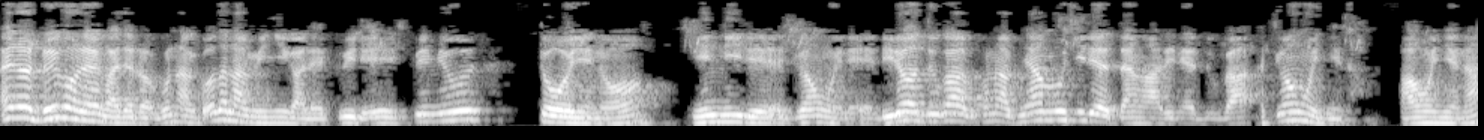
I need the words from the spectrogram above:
အဲ့တော့တွေးခေါ်တဲ့အခါကျတော့ခုနကောသလမင်းကြီးကလည်းတွေးတယ်ဆွေမျိုးတော်ရင်တော့ ရင်းနှီးတယ်အကျွမ်းဝင်တယ်ဒီတော့သူကခုနဘုရားမှုရှိတဲ့တန်ဃာတွေနဲ့သူကအကျွမ်းဝင်နေတာဘာဝင်နေတာ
